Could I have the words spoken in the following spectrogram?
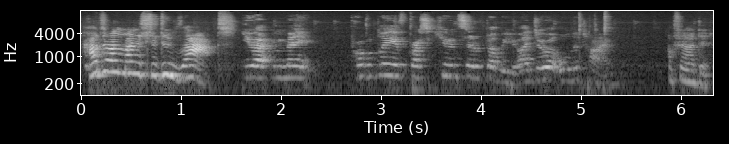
How did I manage to do that? you uh, may probably have pressed Q instead of W. I do it all the time. I think I did.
